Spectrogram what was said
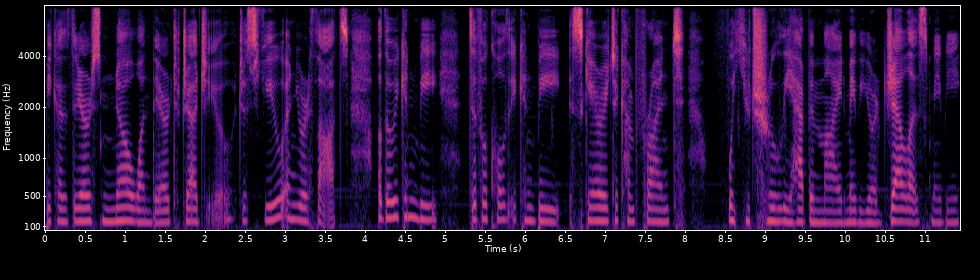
because there's no one there to judge you, just you and your thoughts. Although it can be difficult, it can be scary to confront what you truly have in mind. Maybe you're jealous, maybe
